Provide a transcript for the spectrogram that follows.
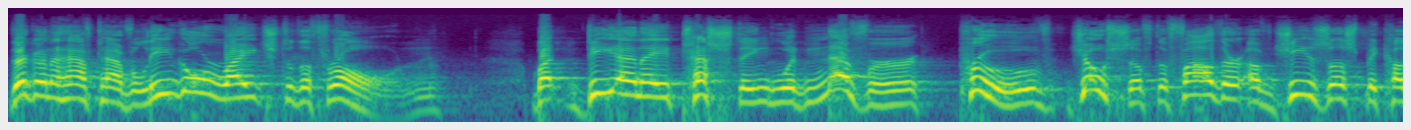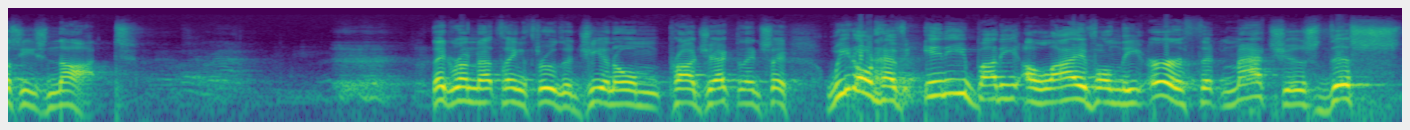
They're going to have to have legal rights to the throne, but DNA testing would never prove Joseph the father of Jesus because he's not. They'd run that thing through the genome project and they'd say, We don't have anybody alive on the earth that matches this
